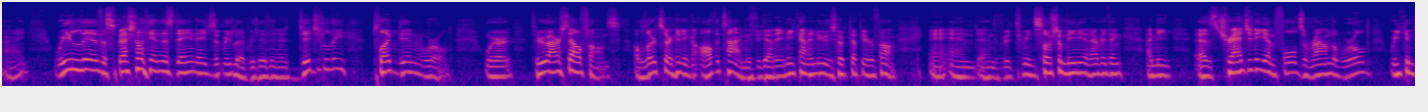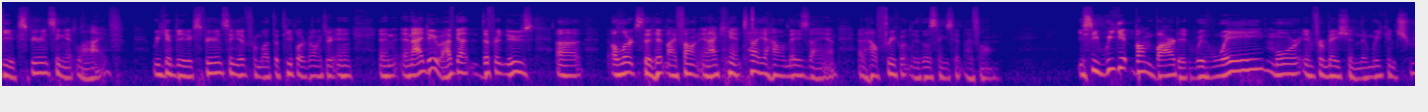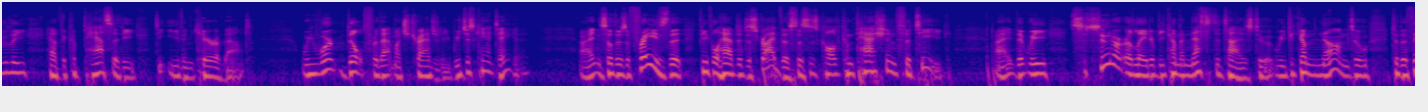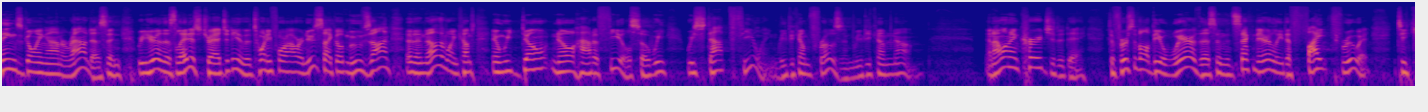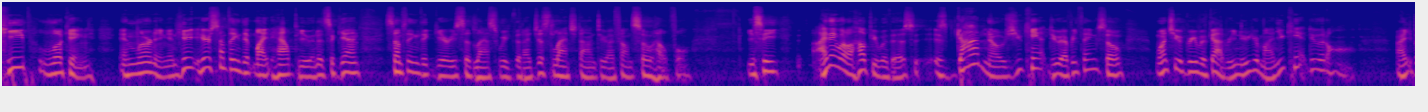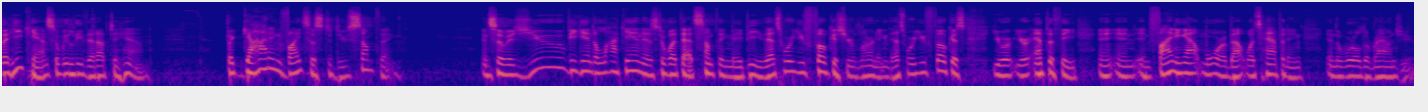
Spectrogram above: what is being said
All right? We live, especially in this day and age that we live, we live in a digitally plugged in world where through our cell phones, alerts are hitting all the time if you got any kind of news hooked up to your phone. And, and, and, between social media and everything, I mean, as tragedy unfolds around the world, we can be experiencing it live. We can be experiencing it from what the people are going through. And, and, and I do. I've got different news uh, alerts that hit my phone, and I can't tell you how amazed I am at how frequently those things hit my phone. You see, we get bombarded with way more information than we can truly have the capacity to even care about. We weren't built for that much tragedy. We just can't take it. All right, and so there's a phrase that people have to describe this. This is called compassion fatigue right? That we sooner or later become anesthetized to it. We become numb to, to the things going on around us. And we hear this latest tragedy, and the 24 hour news cycle moves on, and another one comes, and we don't know how to feel. So we, we stop feeling. We become frozen. We become numb. And I want to encourage you today to first of all be aware of this, and then secondarily to fight through it, to keep looking and learning. And here, here's something that might help you. And it's again something that Gary said last week that I just latched onto, I found so helpful. You see, I think what will help you with this is God knows you can't do everything. So once you agree with God, renew your mind. You can't do it all, right? But He can, so we leave that up to Him. But God invites us to do something. And so, as you begin to lock in as to what that something may be, that's where you focus your learning. That's where you focus your, your empathy in, in, finding out more about what's happening in the world around you.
